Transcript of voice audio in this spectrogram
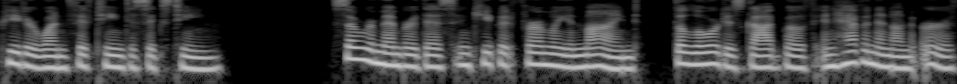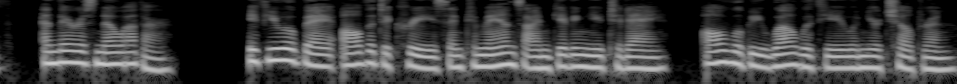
Peter 1 15 16. So remember this and keep it firmly in mind the Lord is God both in heaven and on earth, and there is no other. If you obey all the decrees and commands I am giving you today, all will be well with you and your children.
